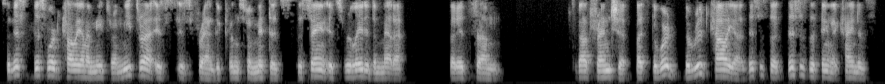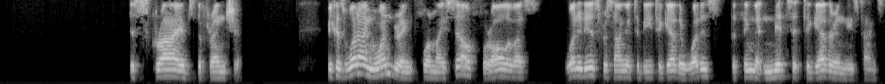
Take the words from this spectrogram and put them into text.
So this this word Kalyana Mitra, Mitra is is friend. It comes from Metta. It's the same. It's related to metta, but it's um it's about friendship. But the word the root Kalya, this is the this is the thing that kind of describes the friendship. Because what I'm wondering for myself, for all of us, what it is for Sangha to be together, what is the thing that knits it together in these times?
